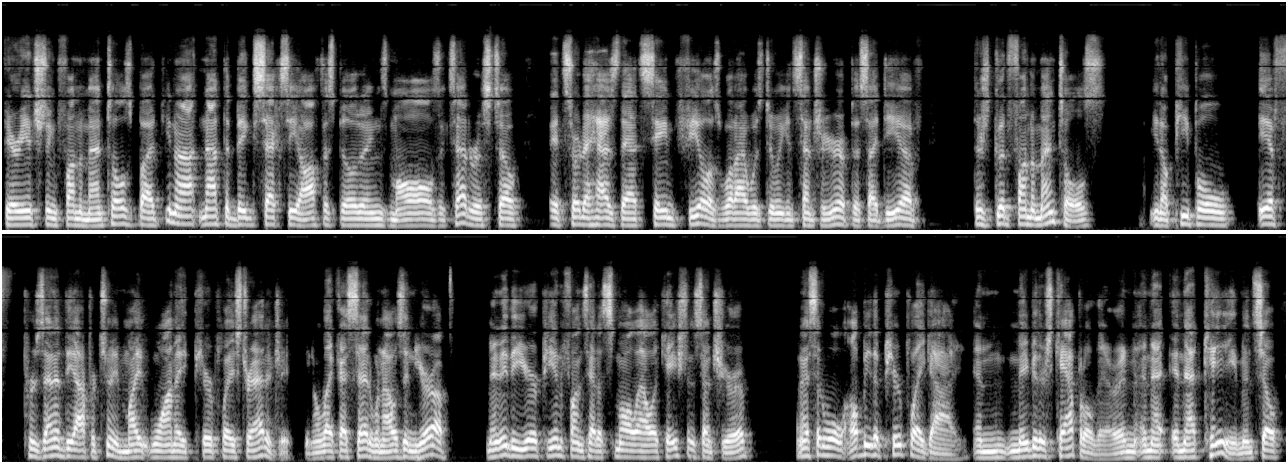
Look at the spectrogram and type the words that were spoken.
very interesting fundamentals, but you know, not, not the big sexy office buildings, malls, et cetera. So it sort of has that same feel as what I was doing in Central Europe, this idea of there's good fundamentals. You know, people, if presented the opportunity, might want a pure play strategy. You know, like I said, when I was in Europe, many of the European funds had a small allocation in Central Europe and I said, well, I'll be the pure play guy, and maybe there's capital there, and and that and that came. And so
